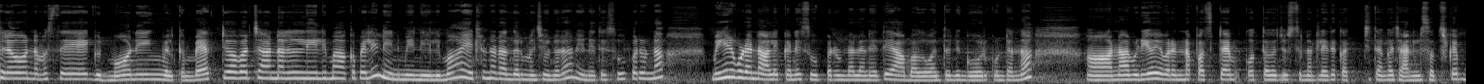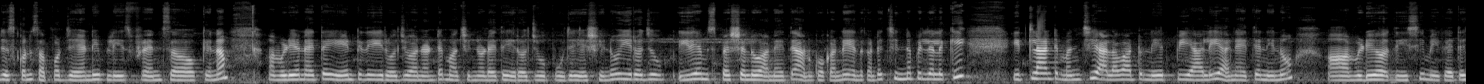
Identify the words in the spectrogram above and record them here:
హలో నమస్తే good morning welcome back to our channel Neelima Okapalli నేను మీ నీలిమ ఎట్లున్నారు? అందరు మంచిగా ఉన్నారా? నేనైతే సూపర్ ఉన్నా. మీరు కూడా నా లెక్కనే సూపర్ ఉండాలని అయితే ఆ భగవంతుని కోరుకుంటున్నా. నా వీడియో ఎవరైనా ఫస్ట్ టైం కొత్తగా చూస్తున్నట్లయితే ఖచ్చితంగా ఛానల్ సబ్స్క్రైబ్ చేసుకొని సపోర్ట్ చేయండి. ప్లీజ్ ఫ్రెండ్స్ ఓకేనా ఆ వీడియోని అయితే ఏంటిది ఈరోజు అని అంటే మా చిన్నోడైతే ఈరోజు పూజ చేసిండు. ఈరోజు ఇదేం స్పెషల్ అని అయితే అనుకోకండి. ఎందుకంటే చిన్నపిల్లలకి ఇట్లాంటి మంచి అలవాటు నేర్పియాలి అని అయితే నేను వీడియో తీసి మీకైతే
